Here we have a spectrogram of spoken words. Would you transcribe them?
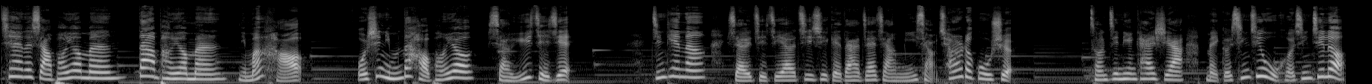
亲爱的小朋友们、大朋友们，你们好！我是你们的好朋友小鱼姐姐。今天呢，小鱼姐姐要继续给大家讲米小圈的故事。从今天开始呀，每个星期五和星期六，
